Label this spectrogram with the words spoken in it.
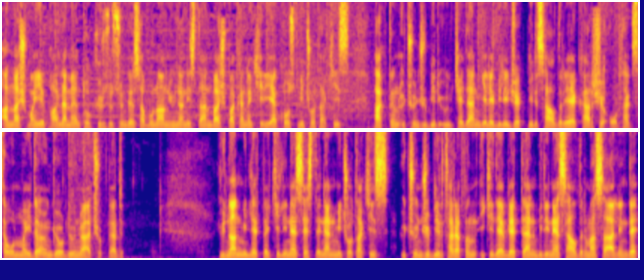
Anlaşmayı parlamento kürsüsünde savunan Yunanistan Başbakanı Kyriakos Mitsotakis, paktın üçüncü bir ülkeden gelebilecek bir saldırıya karşı ortak savunmayı da öngördüğünü açıkladı. Yunan milletvekiline seslenen Miçotakis, üçüncü bir tarafın iki devletten birine saldırması halinde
